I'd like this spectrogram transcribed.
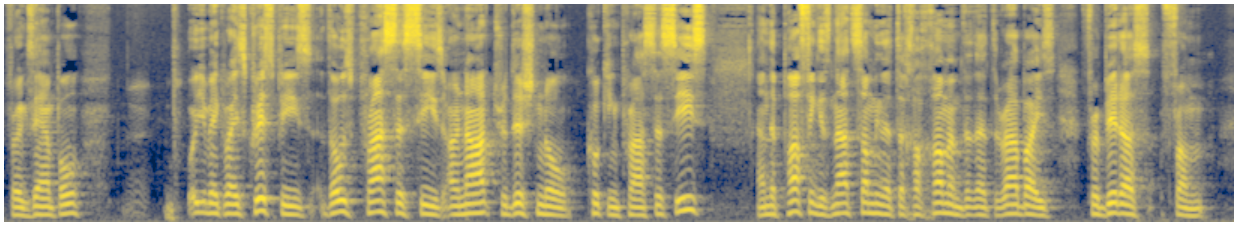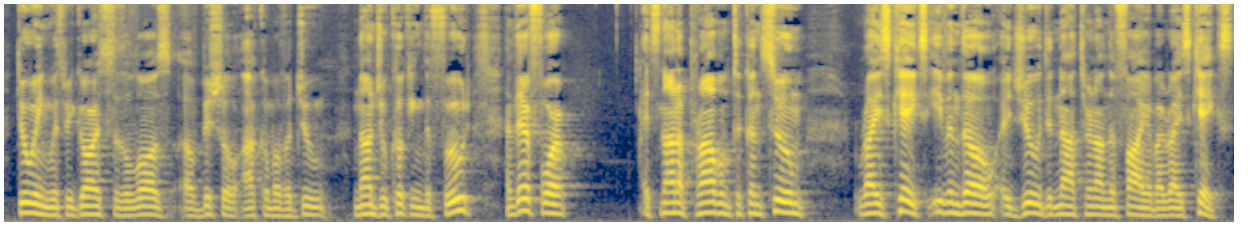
for example, or you make Rice Krispies, those processes are not traditional cooking processes, and the puffing is not something that the Chachamim, that, that the rabbis forbid us from doing with regards to the laws of Bishul Akum of a Jew, non-Jew cooking the food, and therefore it's not a problem to consume rice cakes, even though a Jew did not turn on the fire by rice cakes.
